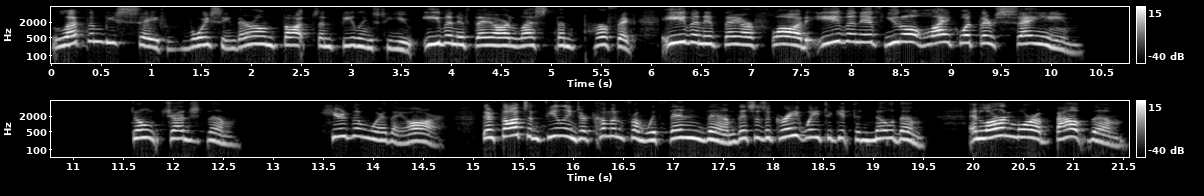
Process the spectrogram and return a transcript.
Let them be safe voicing their own thoughts and feelings to you, even if they are less than perfect, even if they are flawed, even if you don't like what they're saying. Don't judge them. Hear them where they are. Their thoughts and feelings are coming from within them. This is a great way to get to know them and learn more about them.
